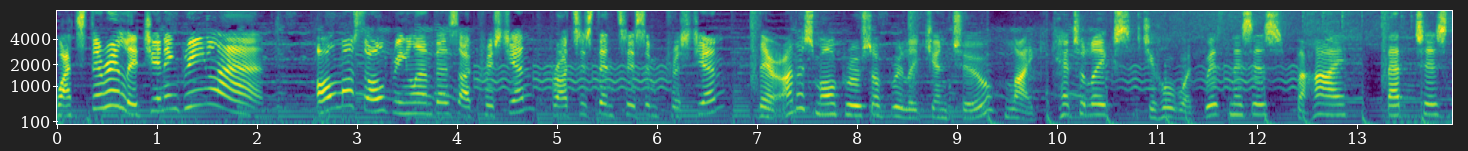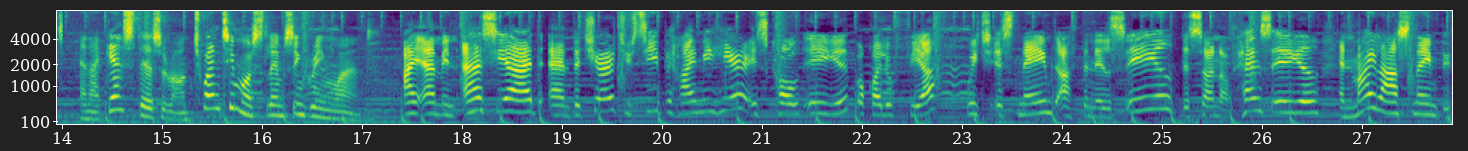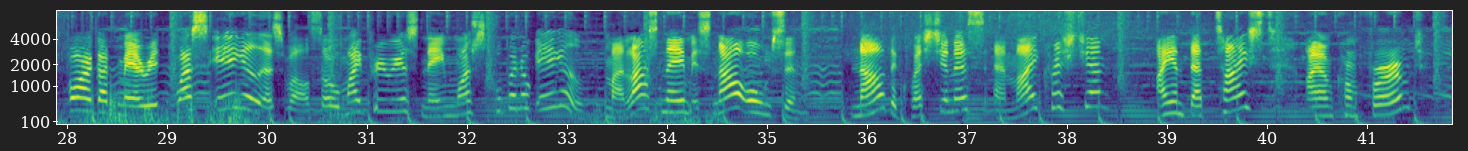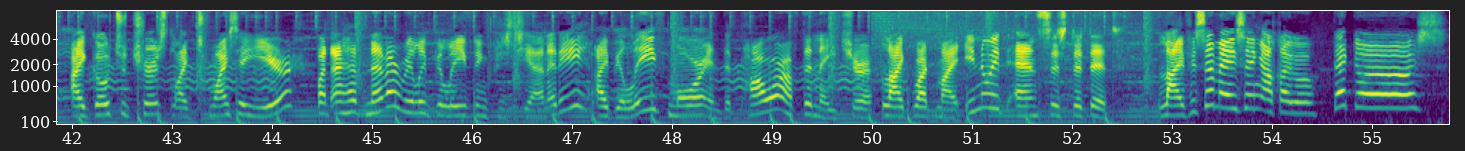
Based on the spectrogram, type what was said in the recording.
What's the religion in Greenland? Almost all Greenlanders are Christian, Protestantism Christian. There are other small groups of religion too, like Catholics, Jehovah's Witnesses, Baha'i, Baptist, and I guess there's around 20 Muslims in Greenland. I am in Aasiaat, and the church you see behind me here is called Egede Okalufia, which is named after Nils Egede, the son of Hans Egede. And my last name before I got married was Egede as well. So my previous name was Kupanuk Egede. My last name is now Olsen. Now the question is, am I Christian? I am baptized. I am confirmed. I go to church like twice a year, but I have never really believed in Christianity. I believe more in the power of the nature, like what my Inuit ancestor did. Life is amazing, Akago. Goes!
